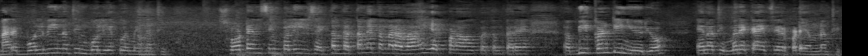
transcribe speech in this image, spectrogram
મારે બોલવી નથી ને બોલી એકમ નથી. શોર્ટ એન્ડ સિમ્પલ એ છે. તમને તમે તમે તમારા વાહિયાતપણા ઉપર તમે તારે બી કન્ટિન્યુ રહ્યો. એનાથી મને કાંઈ ફેર પડે એમ નથી.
